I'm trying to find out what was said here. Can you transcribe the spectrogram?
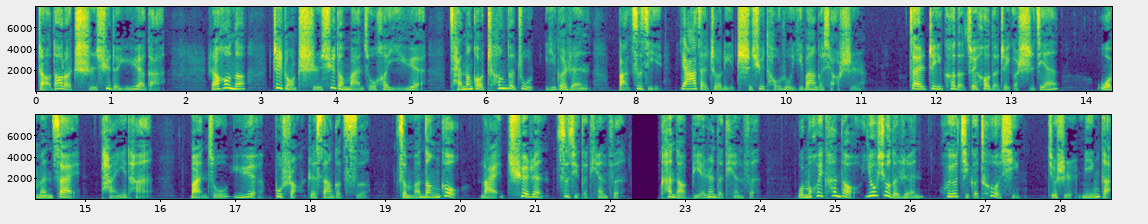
找到了持续的愉悦感，然后呢，这种持续的满足和愉悦才能够撑得住一个人把自己压在这里，持续投入一万个小时。在这一刻的最后的这个时间，我们再谈一谈满足、愉悦、不爽这三个词，怎么能够来确认自己的天分，看到别人的天分。我们会看到优秀的人会有几个特性，就是敏感。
